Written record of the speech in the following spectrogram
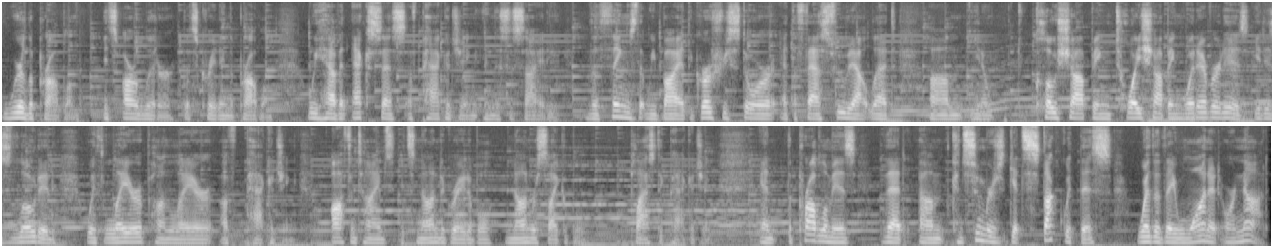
We're the problem. It's our litter that's creating the problem. We have an excess of packaging in the society. The things that we buy at the grocery store, at the fast food outlet, um, you know, clothes shopping, toy shopping, whatever it is, it is loaded with layer upon layer of packaging. Oftentimes, it's non-degradable, non-recyclable plastic packaging. And the problem is that um, consumers get stuck with this whether they want it or not.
